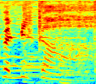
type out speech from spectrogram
Papel Milka.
